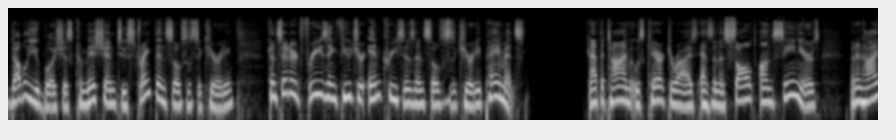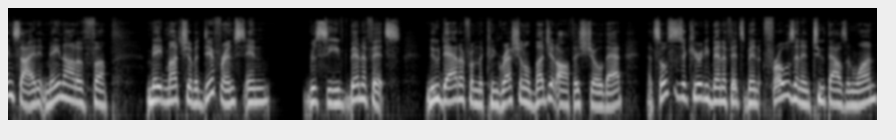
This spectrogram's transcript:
W. Bush's commission to strengthen Social Security considered freezing future increases in Social Security payments. At the time, it was characterized as an assault on seniors, but in hindsight, it may not have uh, made much of a difference in received benefits. New data from the Congressional Budget Office show that had Social Security benefits been frozen in 2001,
